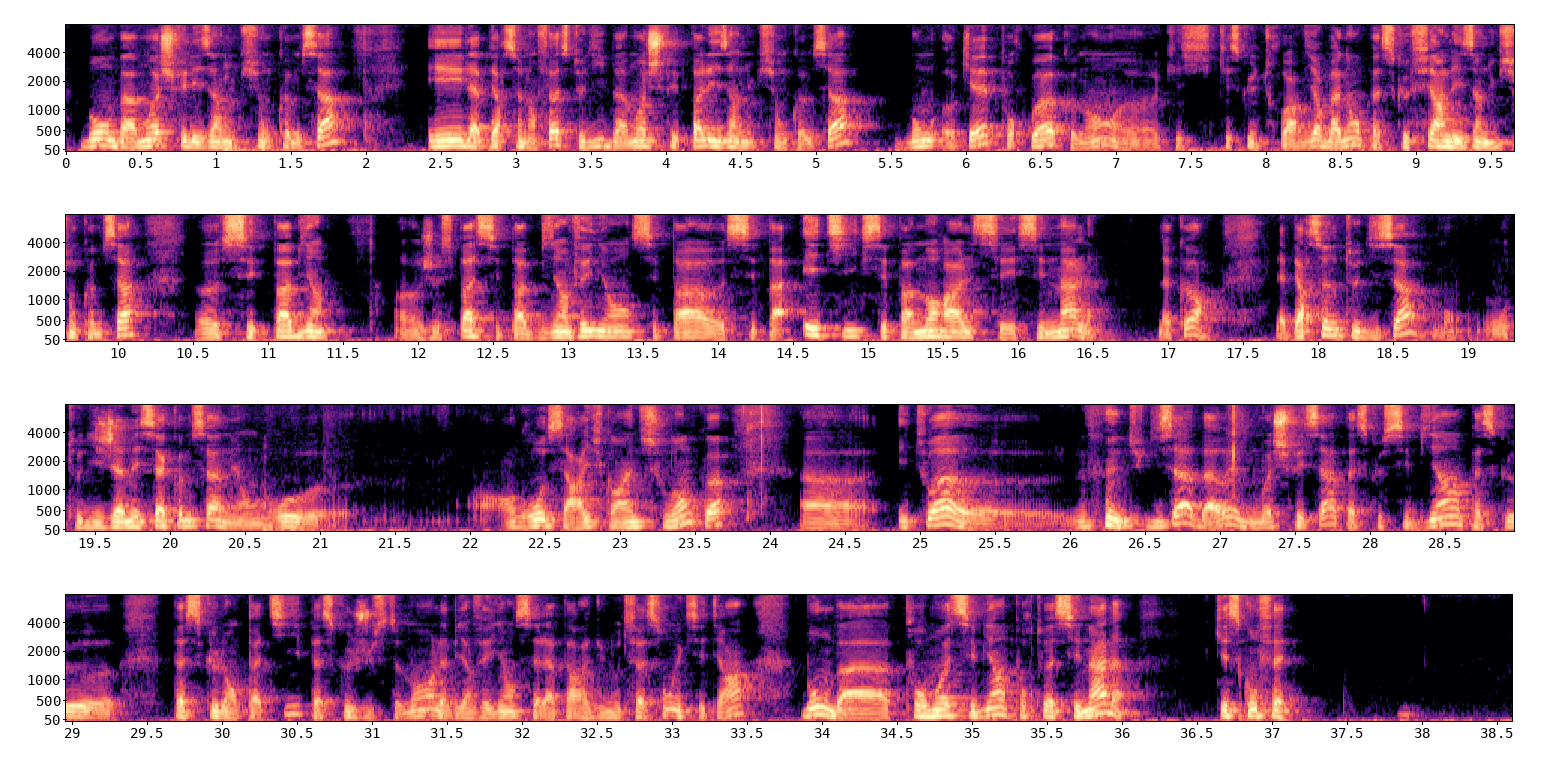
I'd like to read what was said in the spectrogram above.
bon bah moi je fais les inductions comme ça et la personne en face te dit bah moi je fais pas les inductions comme ça. Bon, ok, pourquoi, comment, euh, qu'est-ce que tu trouves à dire Bah non, parce que faire les inductions comme ça, euh, c'est pas bien. Euh, je sais pas, c'est pas bienveillant, c'est pas, c'est pas éthique, c'est pas moral, c'est c'est mal. D'accord? La personne te dit ça. Bon, on te dit jamais ça comme ça, mais en gros, en gros, ça arrive quand même souvent, quoi. Euh, et toi, euh, tu dis ça, bah ouais, moi je fais ça parce que c'est bien, parce que parce que l'empathie, parce que justement la bienveillance, elle apparaît d'une autre façon, etc. Bon, bah pour moi c'est bien, pour toi c'est mal. Qu'est-ce qu'on fait?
